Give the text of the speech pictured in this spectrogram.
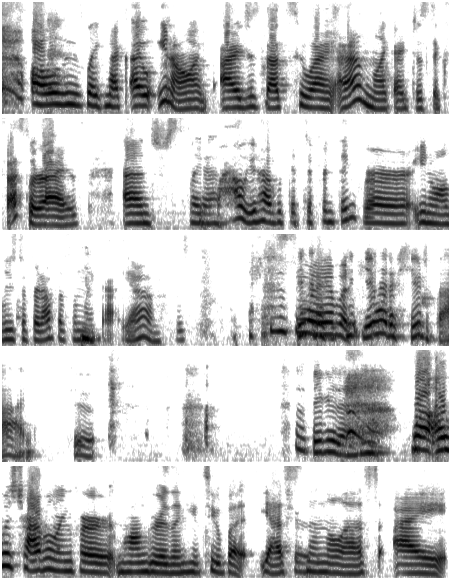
all of these like neck I you know, I, I just that's who I am. Like I just accessorize. And she's like, yeah. wow, you have like a different thing for, you know, all these different outfits. I'm like, yeah, just, just you, had a, you had a huge bag too. it was bigger than me. Well, I was traveling for longer than you too, but yes, sure. nonetheless, I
